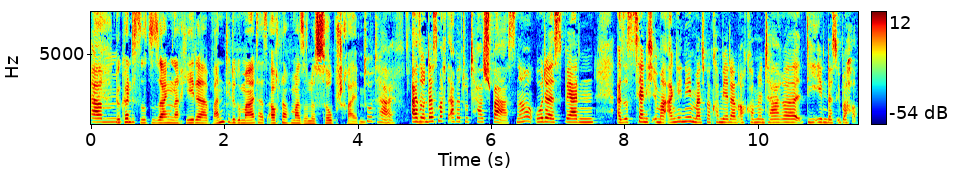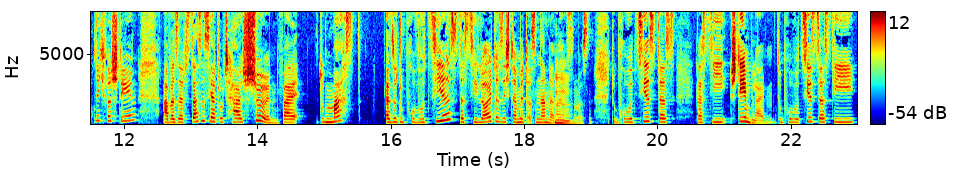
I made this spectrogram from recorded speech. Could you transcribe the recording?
ähm, Du könntest sozusagen nach jeder Wand, die du gemalt hast, auch noch mal so eine Soap schreiben. Total. Also und das macht aber total Spaß, ne? Oder es werden, also es ist ja nicht immer angenehm, manchmal kommen ja dann auch Kommentare, die eben das überhaupt nicht verstehen, aber selbst das ist ja total schön, weil du machst also du provozierst, dass die Leute sich damit auseinandersetzen müssen. Du provozierst, dass, dass die stehen bleiben. Du provozierst, dass die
